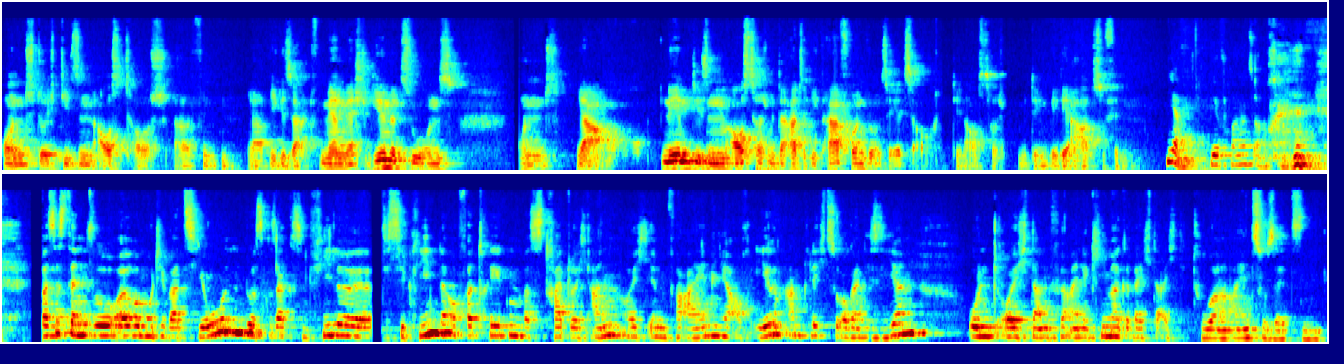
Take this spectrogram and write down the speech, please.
Und durch diesen Austausch äh, finden, ja, wie gesagt, mehr und mehr Studierende zu uns. Und ja, neben diesem Austausch mit der HTWK freuen wir uns ja jetzt auch, den Austausch mit dem BDA zu finden. Ja, wir freuen uns auch. Was ist denn so eure Motivation? Du hast gesagt, es sind viele Disziplinen da auch vertreten. Was treibt euch an, euch im Verein ja auch ehrenamtlich zu organisieren und euch dann für eine klimagerechte Architektur einzusetzen?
